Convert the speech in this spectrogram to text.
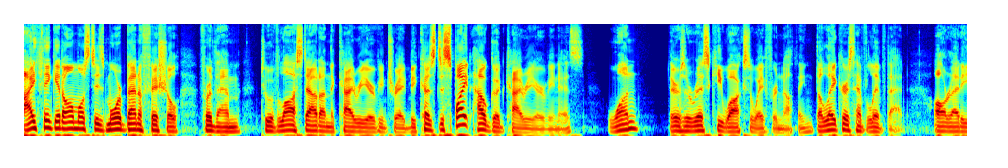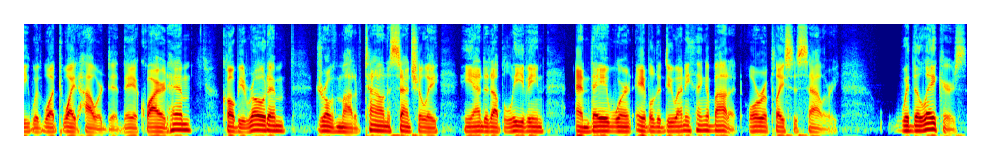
I think it almost is more beneficial for them to have lost out on the Kyrie Irving trade because despite how good Kyrie Irving is, one, there's a risk he walks away for nothing. The Lakers have lived that already with what Dwight Howard did. They acquired him, Kobe rode him, drove him out of town essentially. He ended up leaving, and they weren't able to do anything about it or replace his salary. With the Lakers,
